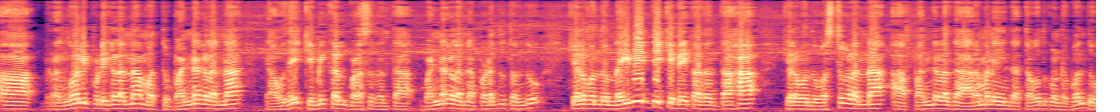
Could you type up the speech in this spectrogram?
ಆ, ರಂಗೋಲಿ ಪುಡಿಗಳನ್ನ ಮತ್ತು ಬಣ್ಣಗಳನ್ನ ಯಾವುದೇ ಕೆಮಿಕಲ್ ಬಳಸದಂತಹ ಬಣ್ಣಗಳನ್ನ ಪಡೆದು ತಂದು ಕೆಲವೊಂದು ನೈವೇದ್ಯಕ್ಕೆ ಬೇಕಾದಂತಹ ಕೆಲವೊಂದು ವಸ್ತುಗಳನ್ನ ಆ ಪಂದಳದ ಅರಮನೆಯಿಂದ ತೆಗೆದುಕೊಂಡು ಬಂದು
